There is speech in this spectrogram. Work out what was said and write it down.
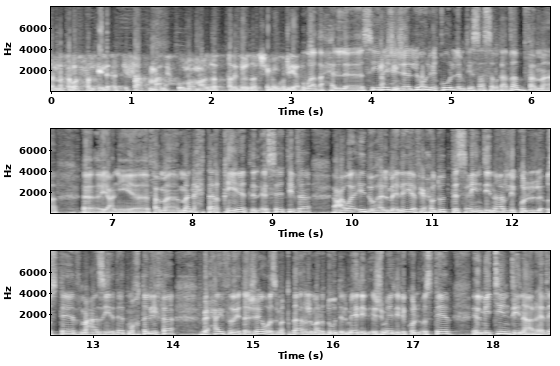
نتوصل إلى اتفاق مع الحكومة ومع وزارة التربيه ووزاره الشباب والرياضة. واضح. السي ناجي جلول يقول لامتصاص الغضب فما آه، يعني فما منح ترقيات للأساتذة عوائدها المالية في حدود 90 دينار لكل أستاذ مع زيادات مختلفة بحيث يتجاوز مقدار المردود المالي الإجمالي لكل أستاذ ال 200 دينار. هذا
